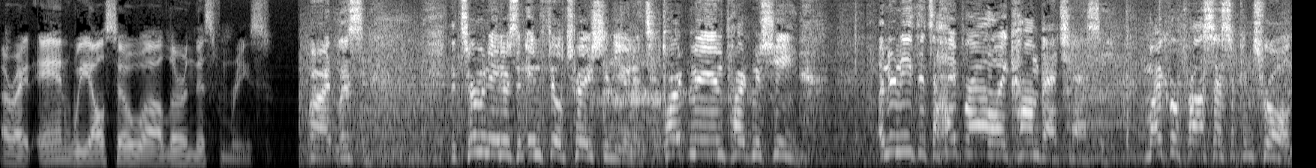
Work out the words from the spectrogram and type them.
All right, and we also uh, learned this from Reese. All right, listen. The Terminator's an infiltration unit. Part man, part machine. Underneath, it's a hyperalloy combat chassis. Microprocessor controlled.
